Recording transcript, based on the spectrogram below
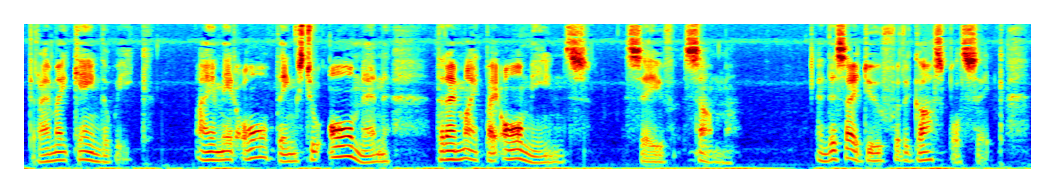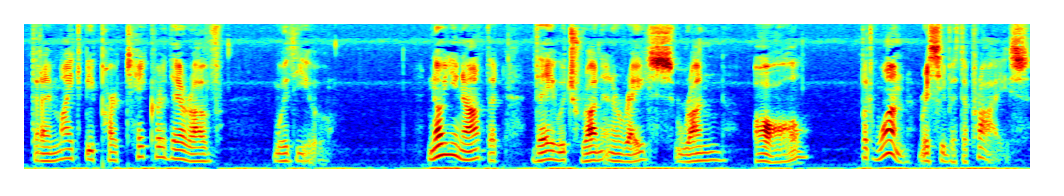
that I might gain the weak. I am made all things to all men, that I might by all means save some. And this I do for the gospel's sake, that I might be partaker thereof with you. Know ye not that they which run in a race run all, but one receiveth the prize?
